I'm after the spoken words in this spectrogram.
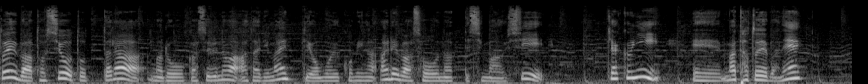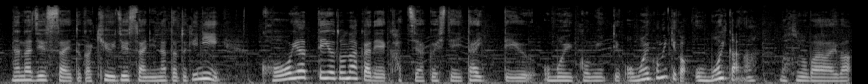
例えば年を取ったら、まあ、老化するのは当たり前っていう思い込みがあればそうなってしまうし逆に、えー、まあ、例えばね70歳とか90歳になった時にこうやって世の中で活躍していたいっていう思い込みっていう思い込みっていうか思いかな、まあ、その場合は、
